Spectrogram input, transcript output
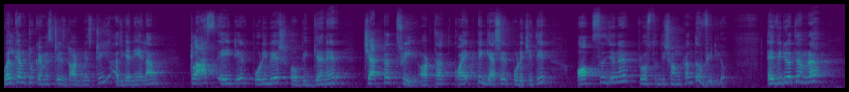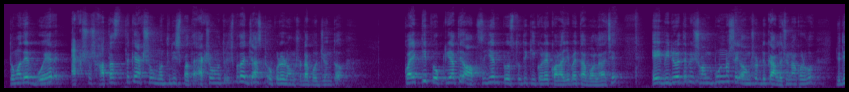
Welcome to chemistry is not mystery আজকে নিয়ে এলাম ক্লাস এইটের পরিবেশ ও বিজ্ঞানের চ্যাপ্টার থ্রি অর্থাৎ কয়েকটি গ্যাসের পরিচিতির অক্সিজেনের প্রস্তুতি সংক্রান্ত ভিডিও এই ভিডিওতে আমরা তোমাদের বইয়ের একশো সাতাশ থেকে একশো উনত্রিশ পাতা, একশো উনত্রিশ পাতা জাস্ট ওপরের অংশটা পর্যন্ত কয়েকটি প্রক্রিয়াতে অক্সিজেন প্রস্তুতি কি করে করা যাবে তা বলা আছে। এই ভিডিওতে আমি সম্পূর্ণ সেই অংশটিকে আলোচনা করব। যদি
